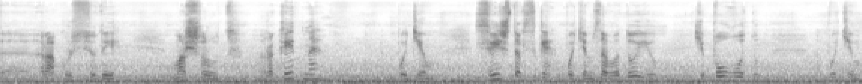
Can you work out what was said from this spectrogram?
е, ракурс сюди маршрут Ракитне, потім Свіштовське, потім за водою чи по воду, а потім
